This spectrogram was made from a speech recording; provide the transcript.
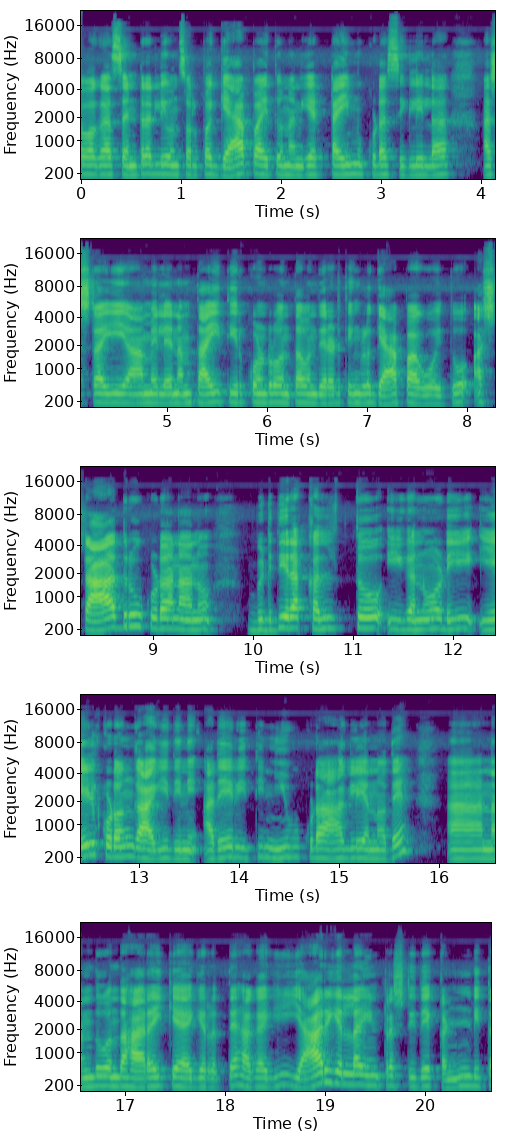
ಅವಾಗ ಸೆಂಟ್ರಲ್ಲಿ ಒಂದು ಸ್ವಲ್ಪ ಗ್ಯಾಪ್ ಆಯಿತು. ನನಗೆ ಟೈಮು ಕೂಡ ಸಿಗಲಿಲ್ಲ. ಅಷ್ಟಾಗಿ ಆಮೇಲೆ ನಮ್ಮ ತಾಯಿ ತೀರ್ಕೊಂಡ್ರು ಅಂತ ಒಂದೆರಡು ತಿಂಗಳು ಗ್ಯಾಪ್ ಆಗೋಯಿತು. ಅಷ್ಟಾದರೂ ಕೂಡ ನಾನು ಬಿಡ್ದಿರ ಕಲಿತು ಈಗ ನೋಡಿ ಹೇಳ್ಕೊಡೋಂಗೆ ಆಗಿದ್ದೀನಿ ಅದೇ ರೀತಿ ನೀವು ಕೂಡ ಆಗಲಿ ಅನ್ನೋದೇ ನನ್ನದು ಒಂದು ಹಾರೈಕೆ ಆಗಿರುತ್ತೆ. ಹಾಗಾಗಿ ಯಾರಿಗೆಲ್ಲ ಇಂಟ್ರೆಸ್ಟ್ ಇದೆ, ಖಂಡಿತ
